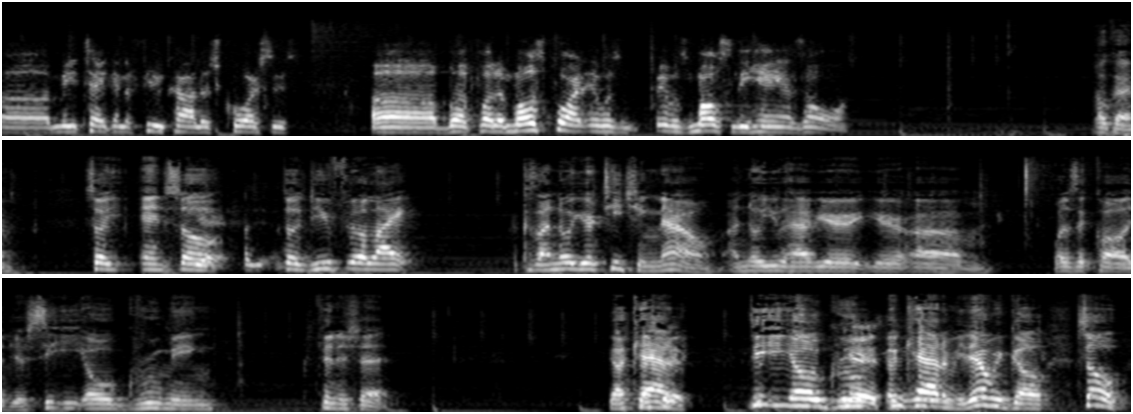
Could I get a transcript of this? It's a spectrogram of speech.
uh, me taking a few college courses, uh, but for the most part, it was it was mostly hands on. Okay, so and so yeah. so do you feel like because I know you're teaching now, I know you have your your um what is it called your CEO grooming finish that academy CEO Group Academy. There we go. So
